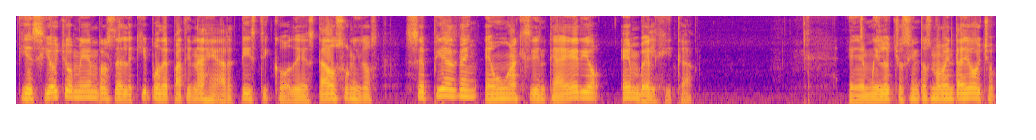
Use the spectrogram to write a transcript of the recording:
18 miembros del equipo de patinaje artístico de Estados Unidos se pierden en un accidente aéreo en Bélgica. En el 1898,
